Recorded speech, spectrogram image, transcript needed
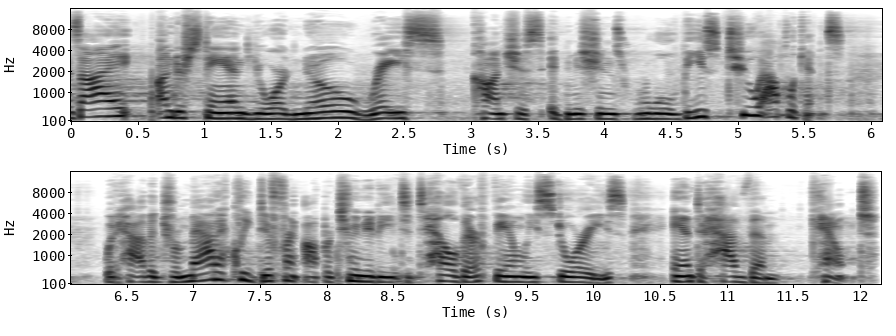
As I understand your no race conscious admissions rule, these two applicants would have a dramatically different opportunity to tell their family stories and to have them count.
